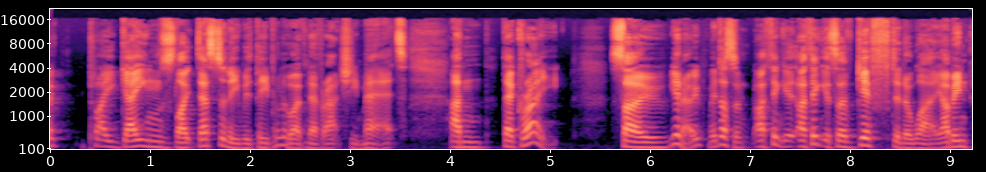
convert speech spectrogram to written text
I play games like Destiny with people who I've never actually met, and they're great. So you know, it doesn't. I think it, I think it's a gift in a way. I mean,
